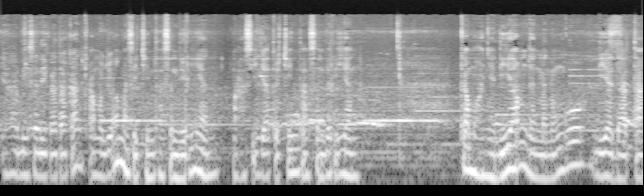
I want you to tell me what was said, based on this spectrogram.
ya bisa dikatakan kamu juga masih cinta sendirian, masih jatuh cinta sendirian. Kamu hanya diam dan menunggu dia datang,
